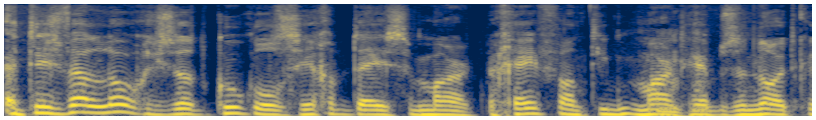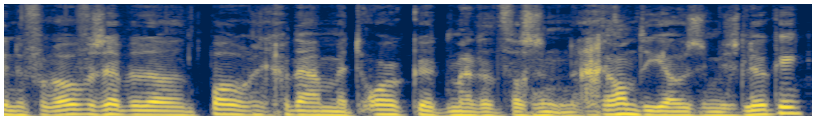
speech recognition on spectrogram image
Het is wel logisch dat Google zich op deze markt begeeft... want die markt mm -hmm. hebben ze nooit kunnen veroveren. Ze hebben dan een poging gedaan met Orkut... maar dat was een grandioze mislukking.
